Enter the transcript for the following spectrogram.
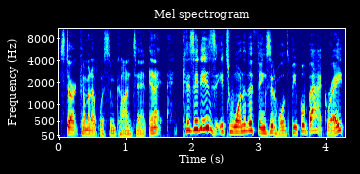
Start coming up with some content. And I cuz it is it's one of the things that holds people back, right?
